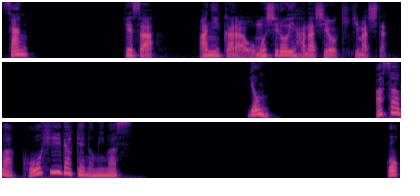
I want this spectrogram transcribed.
3今朝、兄から面白い話を聞きました。4朝はコーヒーだけ飲みます。5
